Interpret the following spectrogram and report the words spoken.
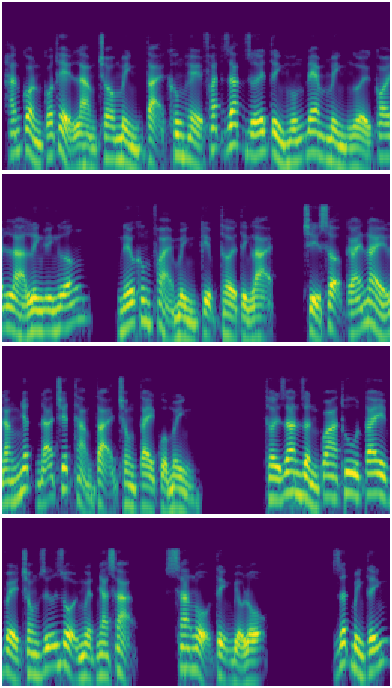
hắn còn có thể làm cho mình tại không hề phát giác dưới tình huống đem mình người coi là linh uy ngưỡng, nếu không phải mình kịp thời tỉnh lại, chỉ sợ cái này lăng nhất đã chết thảm tại trong tay của mình. Thời gian dần qua thu tay về trong dữ dội nguyệt nha sạn, sang ngộ tịnh biểu lộ. Rất bình tĩnh.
